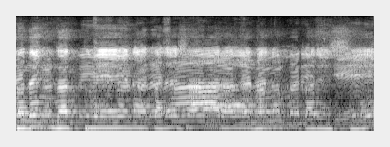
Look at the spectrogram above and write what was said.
तदङ्गत्वेन कलशाराधनं करिष्ये।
